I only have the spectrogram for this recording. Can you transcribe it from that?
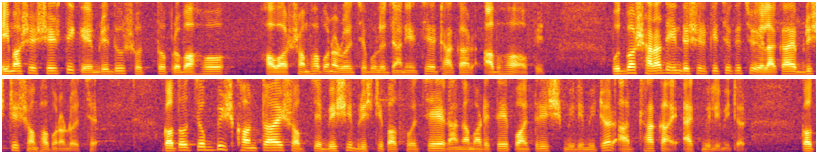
এই মাসের শেষ দিকে মৃদু শৈত্য প্রবাহ হওয়ার সম্ভাবনা রয়েছে বলে জানিয়েছে ঢাকার আবহাওয়া অফিস। বুধবার সারাদিন দেশের কিছু কিছু এলাকায় বৃষ্টির সম্ভাবনা রয়েছে। গত চব্বিশ ঘন্টায় সবচেয়ে বেশি বৃষ্টিপাত হয়েছে রাঙামাটিতে পঁয়ত্রিশ মিলিমিটার আর ঢাকায় এক মিলিমিটার। গত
